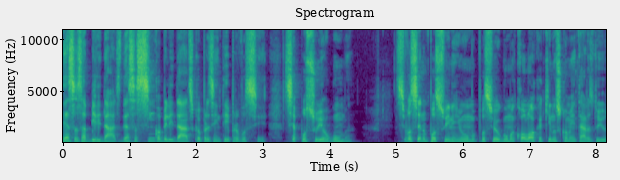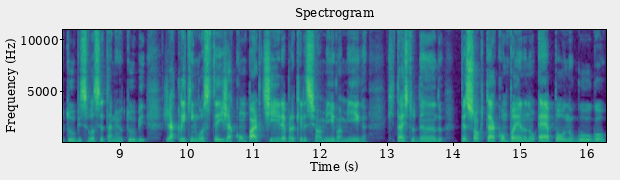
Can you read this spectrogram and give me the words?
dessas habilidades, dessas cinco habilidades que eu apresentei para você, você possui alguma? Se você não possui nenhuma, possui alguma, coloca aqui nos comentários do YouTube, se você está no YouTube, já clique em gostei, já compartilha para aquele seu amigo, amiga que está estudando, pessoal que está acompanhando no Apple, no Google,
